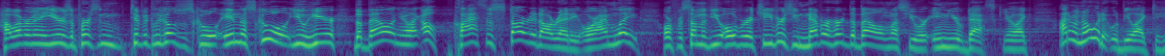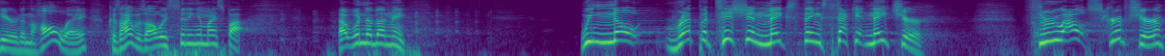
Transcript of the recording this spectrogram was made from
however many years a person typically goes to school, in the school, you hear the bell and you're like, oh, class has started already, or I'm late. Or for some of you overachievers, you never heard the bell unless you were in your desk. You're like, I don't know what it would be like to hear it in the hallway because I was always sitting in my spot. That wouldn't have been me. We know repetition makes things second nature. Throughout Scripture,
